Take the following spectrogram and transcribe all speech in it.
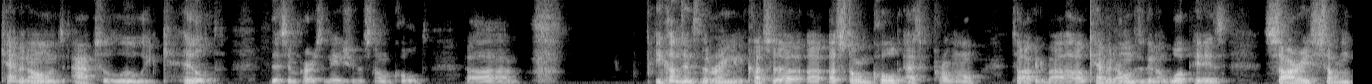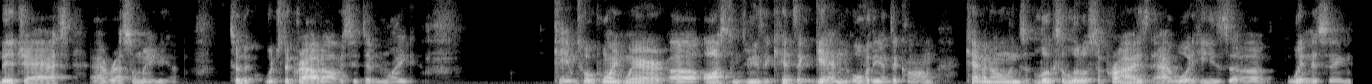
Kevin Owens absolutely killed this impersonation of Stone Cold. Uh, he comes into the ring and cuts a, a, a Stone Cold esque promo talking about how Kevin Owens is going to whoop his sorry some bitch ass at WrestleMania, to the which the crowd obviously didn't like. Came to a point where uh, Austin's music hits again over the intercom. Kevin Owens looks a little surprised at what he's uh, witnessing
